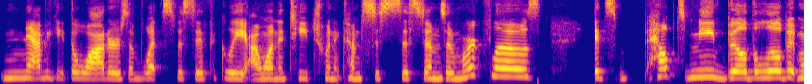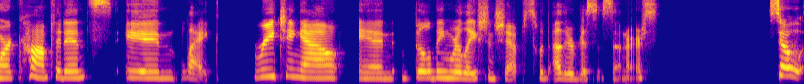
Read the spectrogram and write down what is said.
navigate the waters of what specifically I want to teach when it comes to systems and workflows. It's helped me build a little bit more confidence in like reaching out and building relationships with other business owners. So,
